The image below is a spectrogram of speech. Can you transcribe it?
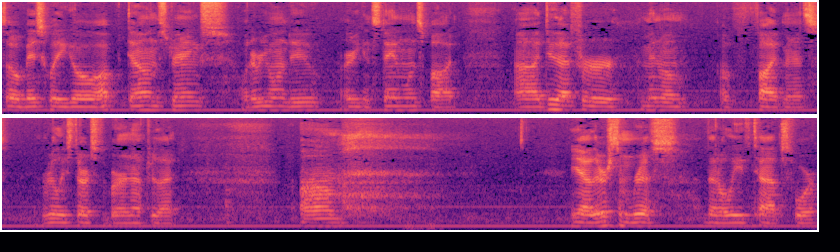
So basically, you go up, down strings, whatever you want to do, or you can stay in one spot. Uh, do that for a minimum of five minutes. It really starts to burn after that. Um, yeah, there's some riffs that I'll leave tabs for,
